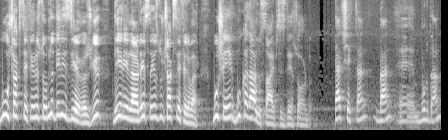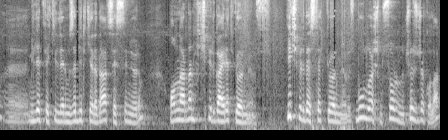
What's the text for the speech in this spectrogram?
bu uçak seferi sorunu Denizli'ye özgü, diğer illerde hızlı uçak seferi var. Bu şehir bu kadar mı sahipsiz diye sordu. Gerçekten ben e, buradan e, milletvekillerimize bir kere daha sesleniyorum. Onlardan hiçbir gayret görmüyoruz. Hiçbir destek görmüyoruz. Bu ulaşım sorununu çözecek olan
